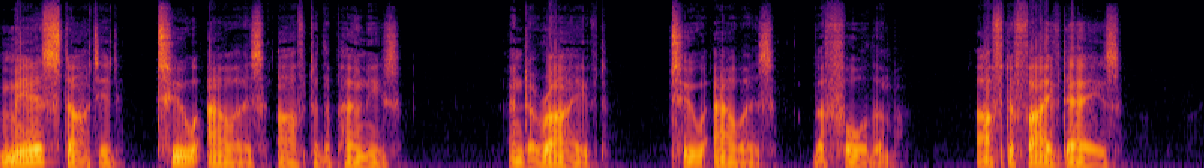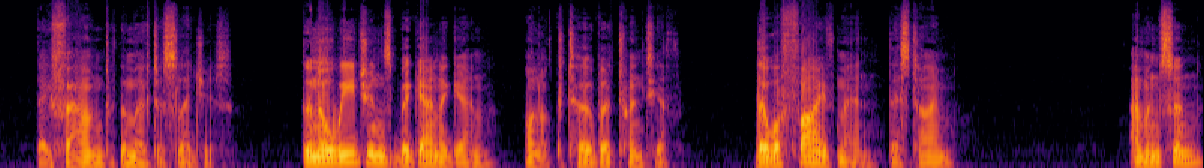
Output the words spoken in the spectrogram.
Meares started two hours after the ponies and arrived two hours before them. After five days, they found the motor sledges. The Norwegians began again on October 20th. There were five men this time. Amundsen,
